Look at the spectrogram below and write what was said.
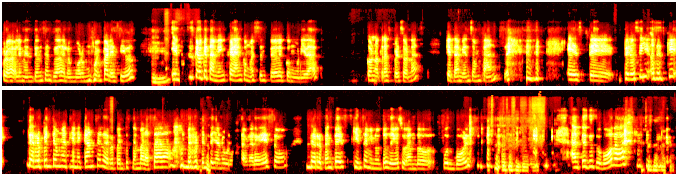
probablemente un sentido del humor muy parecido. Y entonces creo que también crean como ese sentido de comunidad con otras personas que también son fans. este, pero sí, o sea, es que de repente una tiene cáncer, de repente está embarazada, de repente ya no volvemos a hablar de eso, de repente es 15 minutos de ellos jugando fútbol antes de su boda.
